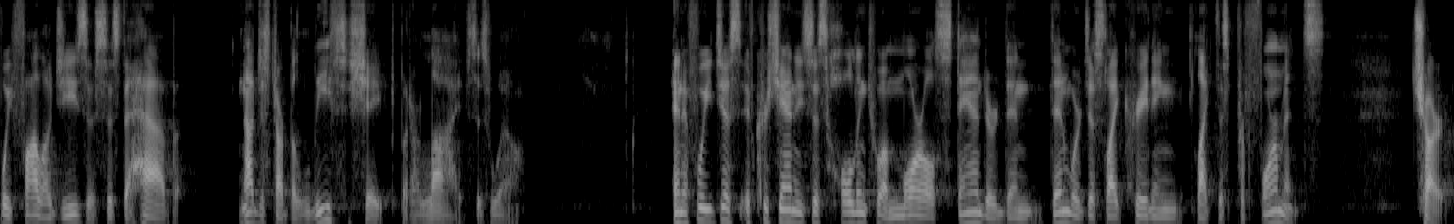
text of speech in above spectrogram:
we follow Jesus is to have not just our beliefs shaped, but our lives as well. And if we just, if Christianity is just holding to a moral standard, then, then we're just like creating like this performance chart.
